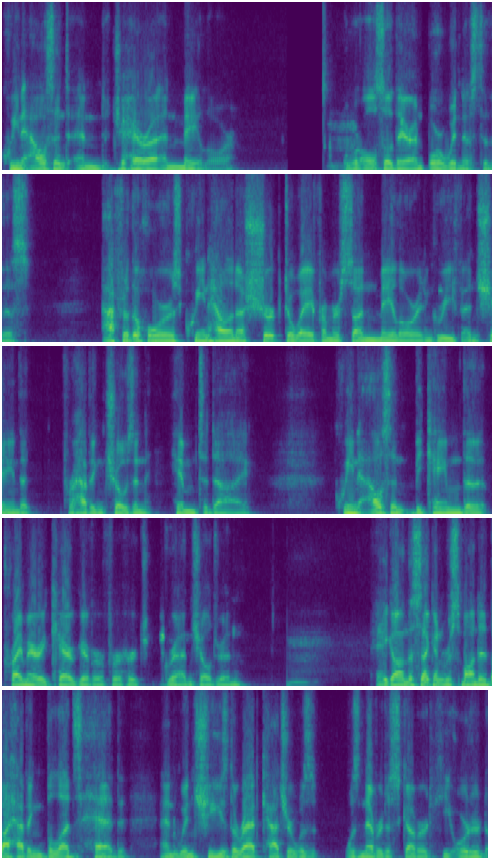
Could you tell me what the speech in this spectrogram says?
Queen Alicent and Jaehaera and Maelor were mm. also there and bore witness to this. After the horrors, Queen Helaena shirked away from her son Maelor in grief and shame that for having chosen him to die. Queen Alicent became the primary caregiver for her ch- grandchildren. Aegon II responded by having Blood's head, and when Cheese the rat catcher was was never discovered, he ordered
